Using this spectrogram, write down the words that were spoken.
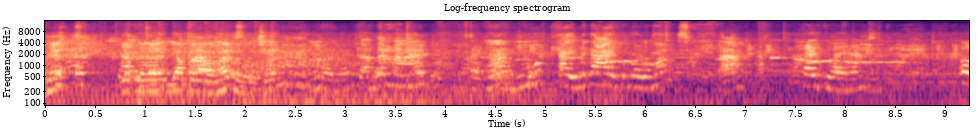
เนี่ยอย่าไปอย่าไปเอาให้มันจำได้ไหมไก่ไม่ได้ตัวหมดแล้วมั้งใครสวยนะ โอ้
